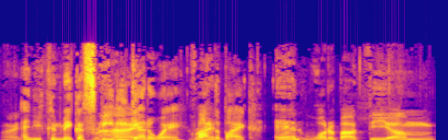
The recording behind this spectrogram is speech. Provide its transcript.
right? Uh-huh. and you can make a speedy Right. getaway on the bike. And what about the um,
